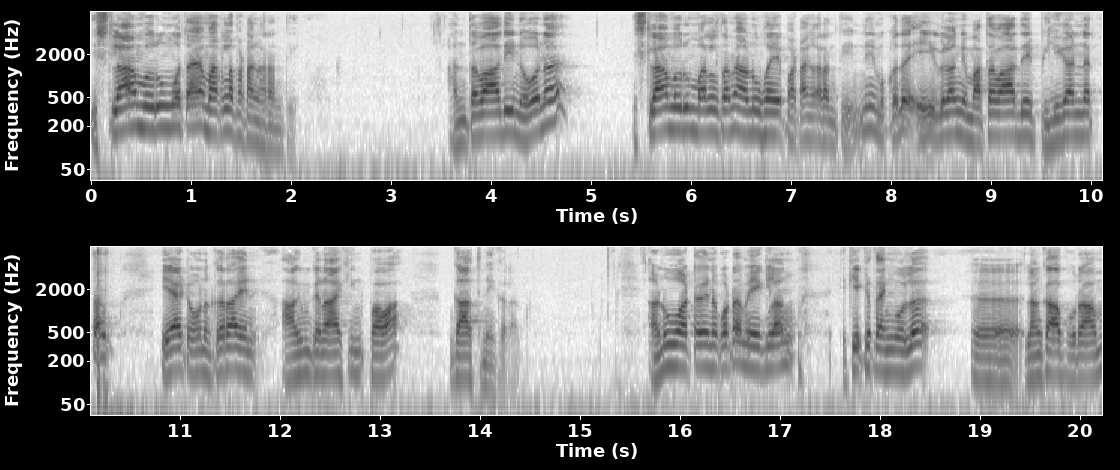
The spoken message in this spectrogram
ඉස්ලාම් වරුන්ව තමයි මරලා පටන් අරන් තියෙන්නේ. අන්තවාදී නොවන ඉස්ලාම් වරුන් මරලා තමයි 96 පටන් අරන් තින්නේ. මොකද ඒගොල්ලන්ගේ මතවාදය පිළිගන්නේ නැත්නම් එයාට ඕන කරා ආගමික නායකින් පවා ඝාතනය කරන්න. 98 වෙනකොට මේගොල්ලන් එක එක තැන්වල ලංකාව පුරාම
